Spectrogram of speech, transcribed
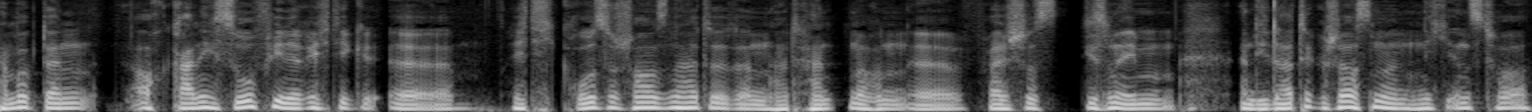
Hamburg dann auch gar nicht so viele richtig, äh, richtig große Chancen hatte. Dann hat Hand noch einen äh, Freischuss diesmal eben an die Latte geschossen und nicht ins Tor.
